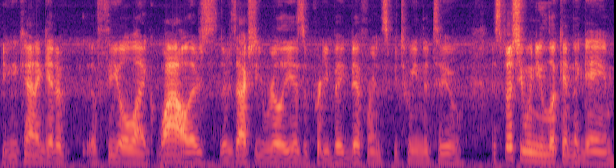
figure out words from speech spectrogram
You can kind of get a, a, feel like, wow, there's there's actually really is a pretty big difference between the two, especially when you look in the game.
